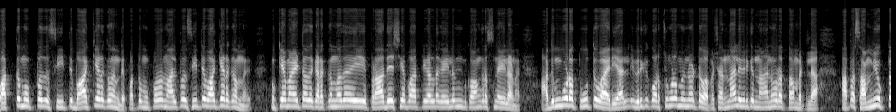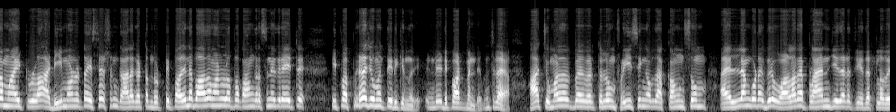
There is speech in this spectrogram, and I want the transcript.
പത്ത് മുപ്പത് സീറ്റ് ബാക്കി കിടക്കുന്നുണ്ട്. പത്ത് മുപ്പത് നാൽപ്പത് സീറ്റ് ബാക്കി കിടക്കുന്നത് മുഖ്യമായിട്ട് അത് കിടക്കുന്നത് ഈ പ്രാദേശിക പാർട്ടികളുടെ കയ്യിലും കോൺഗ്രസിന്റെ കയ്യിലാണ്. അതും കൂടെ തൂത്തുവാരിയാൽ ഇവർക്ക് കുറച്ചും കൂടെ മുന്നോട്ട് പോകാം പക്ഷേ എന്നാൽ ഇവർക്ക് നാനൂറ് എത്താൻ പറ്റില്ല. അപ്പോൾ സംയുക്തമായിട്ടുള്ള ഡീമോണിറ്റൈസേഷൻ കാലഘട്ടം തൊട്ട് ഇപ്പോൾ അതിന്റെ ഭാഗമാണല്ലോ ഇപ്പോൾ കോൺഗ്രസിനെതിരായിട്ട് ഇപ്പോൾ പിഴ ചുമത്തിയിരിക്കുന്നത് എന്റെ ഡിപ്പാർട്ട്മെന്റ് മനസ്സിലായോ? ആ ചുമതല വരുത്തലും ഫ്രീസിങ് ഓഫ് ദ അക്കൗണ്ട്സും എല്ലാം കൂടെ ഇവർ വളരെ പ്ലാൻ ചെയ്തിട്ട് ചെയ്തിട്ടുള്ളത്.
